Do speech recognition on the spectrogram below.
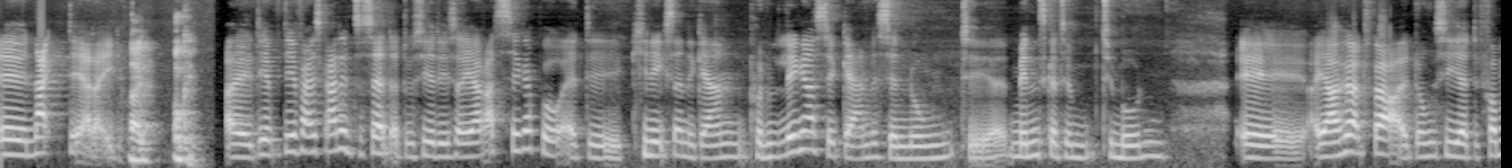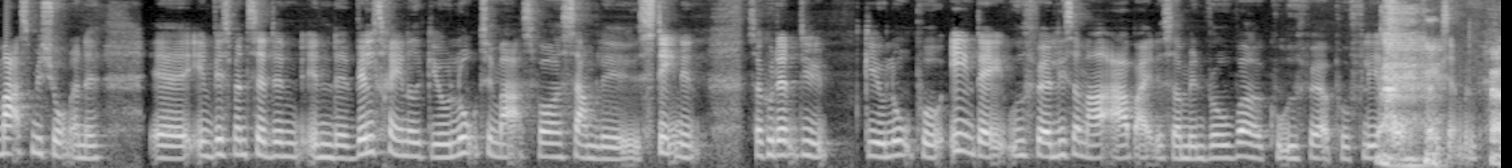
Øh, nej, det er der ikke. Nej, okay. Og øh, det, det er faktisk ret interessant, at du siger det, så jeg er ret sikker på, at øh, kineserne gerne på den længere sigt gerne vil sende nogen til, øh, mennesker til, til månen. Øh, og jeg har hørt før, at nogen siger, at for Mars-missionerne, øh, hvis man sendte en, en øh, veltrænet geolog til Mars for at samle sten ind, så kunne den de, geolog på en dag udføre lige så meget arbejde, som en rover kunne udføre på flere år, for eksempel. ja.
